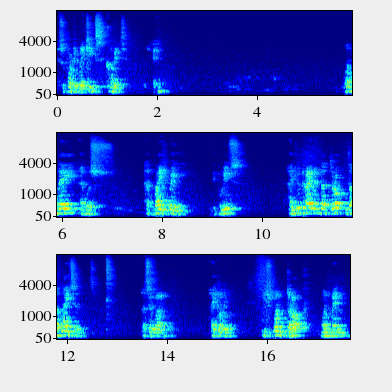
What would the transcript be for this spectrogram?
Supporting my kids' college, okay? One day I was advised by the police, are you driving that truck without license? I said, well, I told him, it's one truck, one man,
